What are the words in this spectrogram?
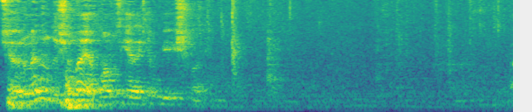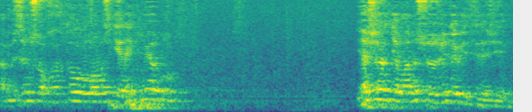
çevirmenin dışında yapmamız gereken bir iş var. Ya bizim sokakta olmamız gerekmiyor mu? Yaşar Kemal'in sözüyle bitireceğim.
